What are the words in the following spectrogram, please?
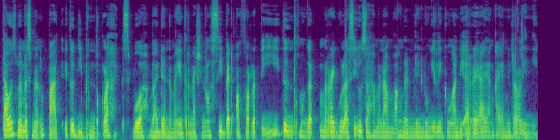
tahun 1994 itu dibentuklah sebuah badan namanya International Seabed Authority itu untuk meregulasi usaha menambang dan melindungi lingkungan di area yang kaya mineral ini.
